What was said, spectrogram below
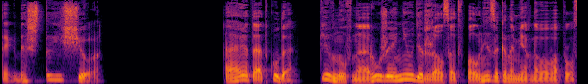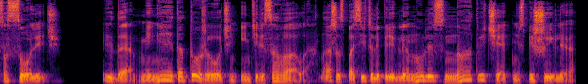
Тогда что еще? «А это откуда?» Кивнув на оружие, не удержался от вполне закономерного вопроса Солич. И да, меня это тоже очень интересовало. Наши спасители переглянулись, но отвечать не спешили.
